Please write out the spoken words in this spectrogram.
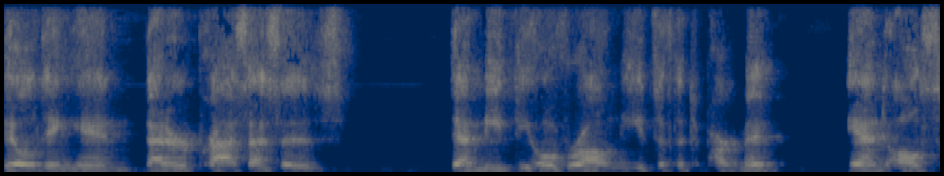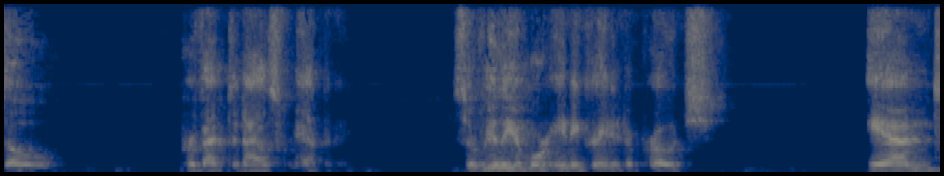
building in better processes that meet the overall needs of the department and also prevent denials from happening. So, really, a more integrated approach. And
